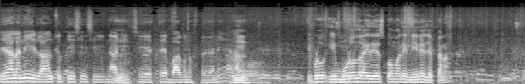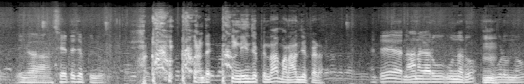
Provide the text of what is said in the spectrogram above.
వేయాలని ఇలా అంచు తీసేసి నాటించి వేస్తే బాగుంటుంది అని నాకు ఇప్పుడు ఈ మూడు వందల ఐదు వేసుకోమని నేనే చెప్పానా? ఇక చేతే చెప్పిండు. అంటే నేను చెప్పిందా? మా నాన్న చెప్పాడా? అయితే నాన్నగారు ఉన్నారు నువ్వు కూడా ఉన్నావు.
